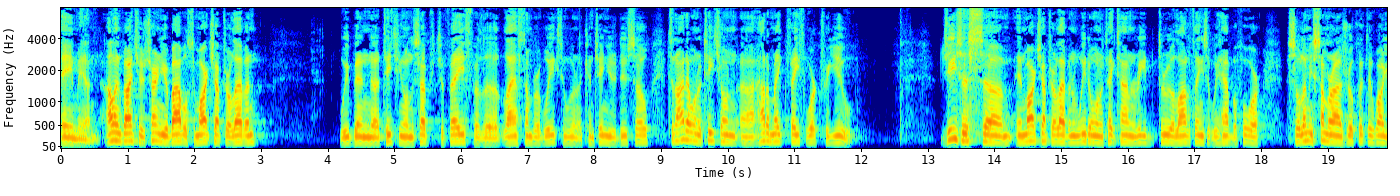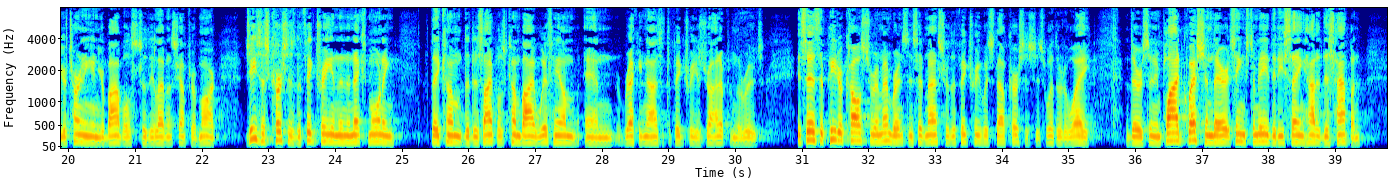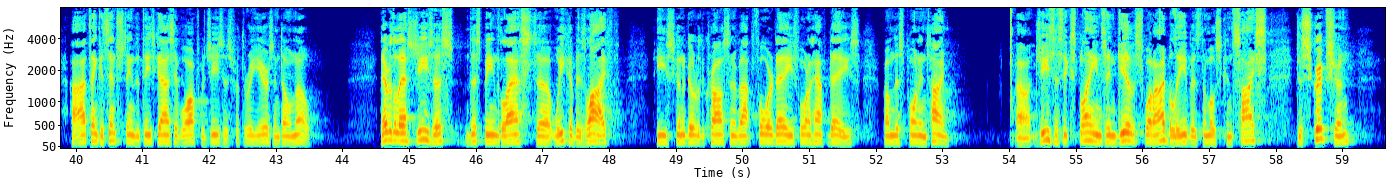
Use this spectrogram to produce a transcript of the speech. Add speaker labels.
Speaker 1: Amen. I'll invite you to turn your Bibles to Mark chapter 11. We've been uh, teaching on the subject of faith for the last number of weeks, and we want to continue to do so. Tonight, I want to teach on uh, how to make faith work for you. Jesus, um, in Mark chapter 11, we don't want to take time to read through a lot of things that we have before. So let me summarize real quickly while you're turning in your Bibles to the 11th chapter of Mark. Jesus curses the fig tree, and then the next morning, they come, the disciples come by with him and recognize that the fig tree is dried up from the roots. It says that Peter calls to remembrance and said, Master, the fig tree which thou cursest is withered away. There's an implied question there. It seems to me that he's saying, How did this happen? I think it's interesting that these guys have walked with Jesus for three years and don't know. Nevertheless, Jesus, this being the last uh, week of his life, he's going to go to the cross in about four days, four and a half days from this point in time uh, Jesus explains and gives what I believe is the most concise description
